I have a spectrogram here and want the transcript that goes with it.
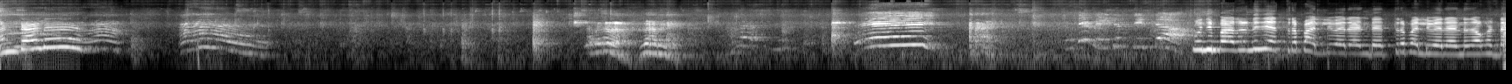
എന്താണ് കുഞ്ഞു പറഞ്ഞു എത്ര പല്ല് വരാണ്ട്? എത്ര പല്ല് വരാണ്ട് നോക്കട്ടെ?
